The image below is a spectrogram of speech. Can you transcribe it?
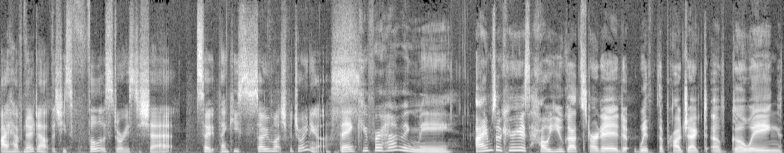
I have no doubt that she's full of stories to share. So thank you so much for joining us. Thank you for having me. I'm so curious how you got started with the project of going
